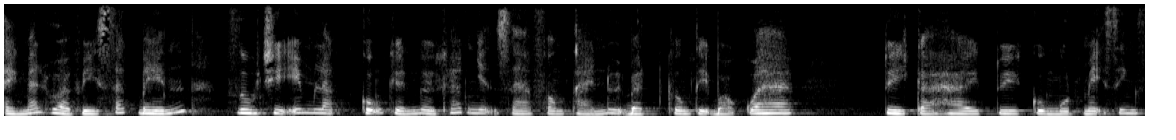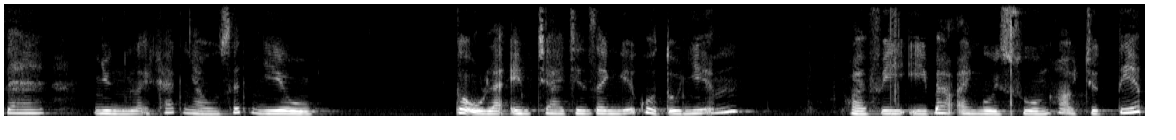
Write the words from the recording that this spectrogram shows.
Ánh mắt Hòa Vi sắc bén, dù chỉ im lặng cũng khiến người khác nhận ra phong thái nổi bật không thể bỏ qua. Tuy cả hai tuy cùng một mẹ sinh ra, nhưng lại khác nhau rất nhiều. Cậu là em trai trên danh nghĩa của Tô Nhiễm. Hòa Vi ý bảo anh ngồi xuống hỏi trực tiếp.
